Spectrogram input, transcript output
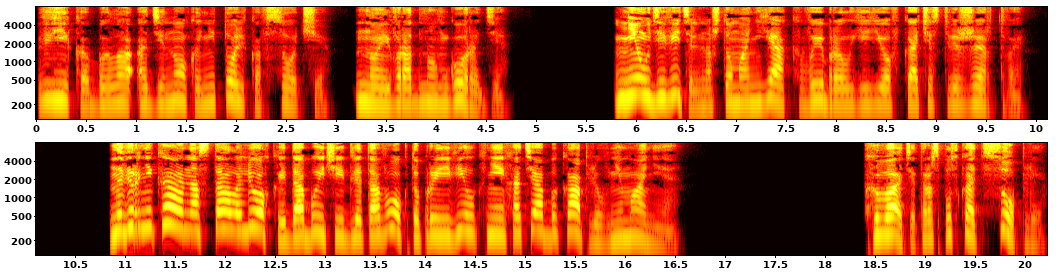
Вика была одинока не только в Сочи, но и в родном городе. Неудивительно, что маньяк выбрал ее в качестве жертвы. Наверняка она стала легкой добычей для того, кто проявил к ней хотя бы каплю внимания. Хватит распускать сопли.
